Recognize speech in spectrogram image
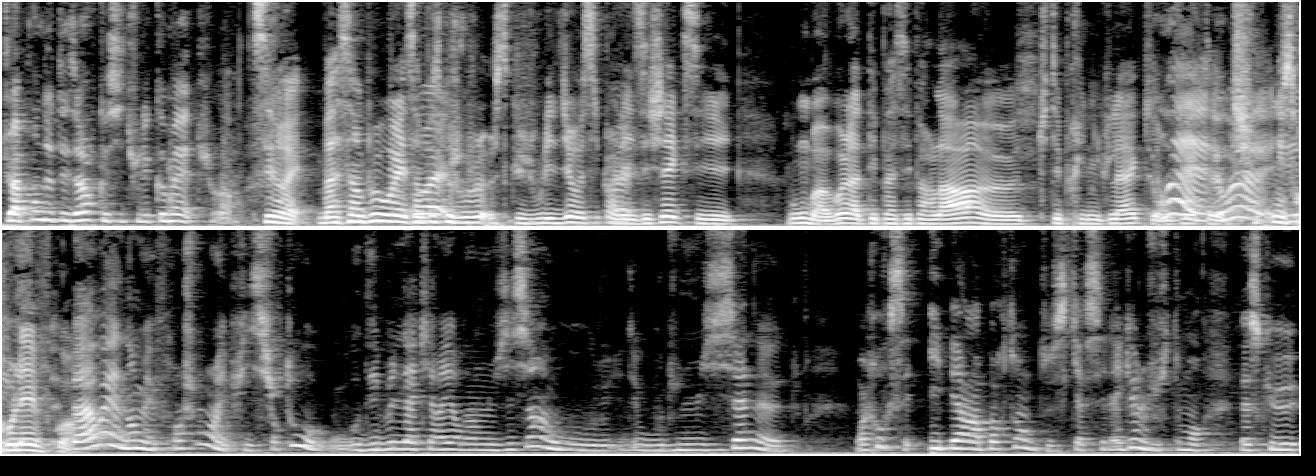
tu vas apprendre de tes erreurs que si tu les commets, tu vois. C'est vrai. Bah c'est un peu, ouais, c'est un peu ce que, je, ce que je voulais dire aussi par Ouais. les échecs, c'est. Bon bah voilà, t'es passé par là, euh, tu t'es pris une claque, et en fait, on se relève quoi. Bah ouais, non mais franchement, et puis surtout au- début de la carrière d'un musicien ou, ou d'une musicienne, moi je trouve que c'est hyper important de se casser la gueule justement. Parce que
